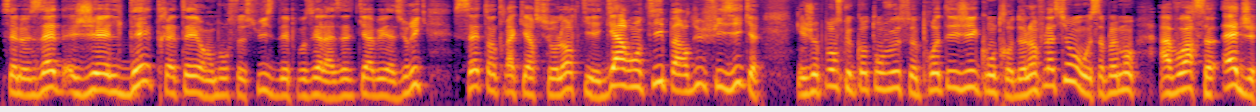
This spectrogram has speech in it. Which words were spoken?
c'est le ZGLD, traité en bourse suisse, déposé à la ZKB à Zurich. C'est un tracker sur l'or qui est garanti par du physique. Et je pense que quand on veut se protéger contre de l'inflation ou simplement avoir ce hedge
